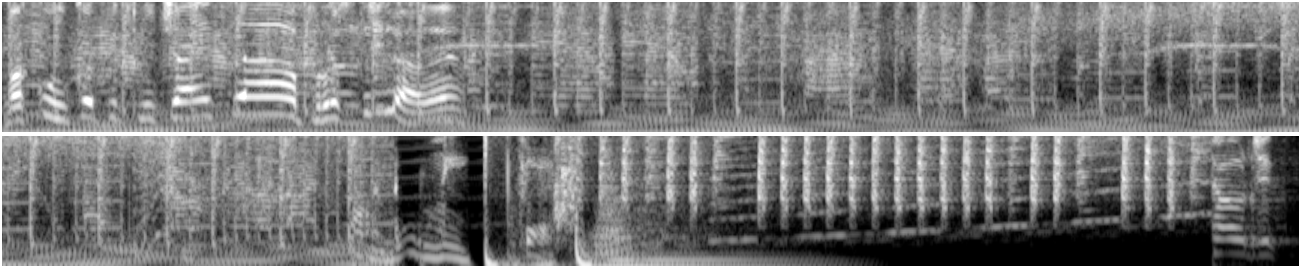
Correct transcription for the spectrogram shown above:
Вакулко підключається, простріляли. Told you.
